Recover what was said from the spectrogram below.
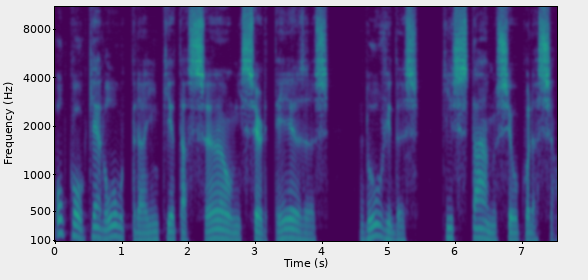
ou qualquer outra inquietação, incertezas, dúvidas que está no seu coração.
